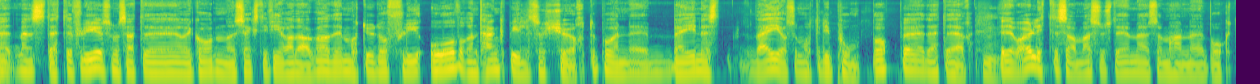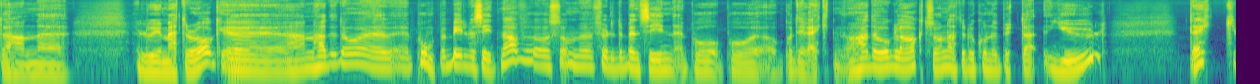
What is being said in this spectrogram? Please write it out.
Men, mens dette flyet som satte rekorden i 64 dager, det måtte jo da fly over en tankbil som kjørte på en eh, beinest vei, og så måtte de pumpe opp eh, dette her. Det var jo litt det samme systemet som han eh, brukte, han Louis Matterog. Mm. han hadde da pumpebil ved siden av, og som fulgte bensin på, på, på direkten. Og hadde også lagt sånn at du kunne bytte hjul, dekk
